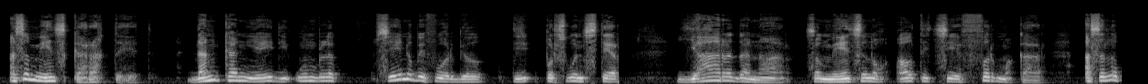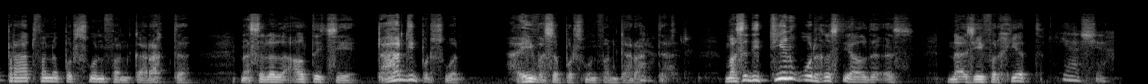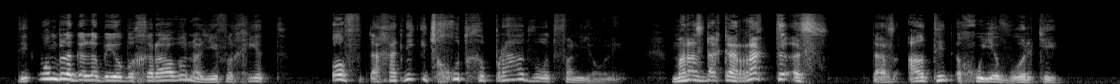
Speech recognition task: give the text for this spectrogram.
as 'n mens karakter het, dan kan jy die oomblik sê nou byvoorbeeld die persoon sterf jare daarna sal mense nog altyd sê vir mekaar as hulle praat van 'n persoon van karakter dan sal hulle altyd sê daardie persoon hy was 'n persoon van karakter. Maar as dit die teenoorgestelde is nou as jy vergeet. Ja, Sheikh. die oomblik hulle by jou begrawe nou jy vergeet. Of daar gaan nie iets goed gepraat word van jou nie. Maar as daar karakter is daar's altyd 'n goeie woordjie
